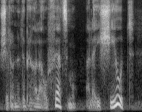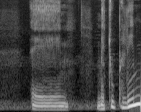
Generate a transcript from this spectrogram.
שלא נדבר על הרופא עצמו, על האישיות. אה, מטופלים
